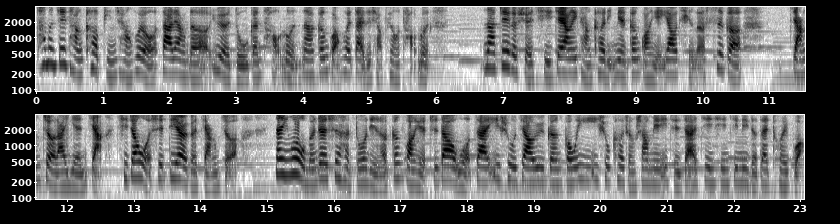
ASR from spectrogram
他们这堂课平常会有大量的阅读跟讨论，那根广会带着小朋友讨论。那这个学期这样一堂课里面，根广也邀请了四个讲者来演讲，其中我是第二个讲者。那因为我们认识很多年了，根广也知道我在艺术教育跟公益艺术课程上面一直在尽心尽力的在推广，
